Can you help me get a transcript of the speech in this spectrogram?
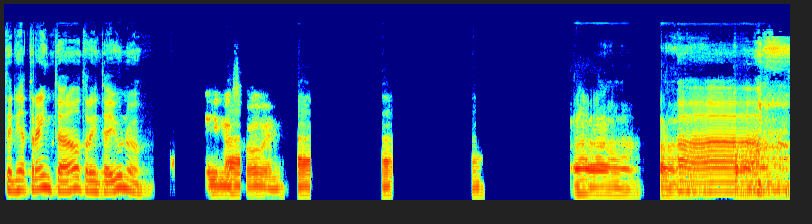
Tenía 30, ¿no? 31. Sí, más ah, joven. Ah, ah, ah.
